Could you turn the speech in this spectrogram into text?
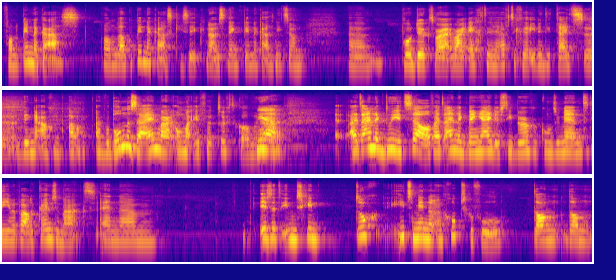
van de pindakaas. Van welke pindakaas kies ik? Nou, dus denk ik pindakaas niet zo'n um, product waar, waar echt heftige identiteitsdingen aan, aan, aan, verbonden zijn. Maar om maar even terug te komen Ja. naar. Uiteindelijk doe je het zelf. Uiteindelijk ben jij dus die burgerconsument die een bepaalde keuze maakt. En um, is het misschien toch iets minder een groepsgevoel dan, dan,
